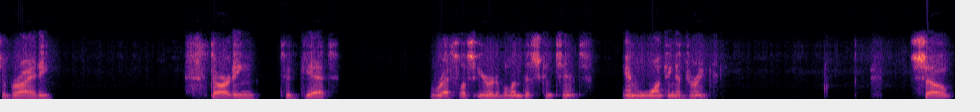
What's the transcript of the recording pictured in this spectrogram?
sobriety, starting to get restless, irritable, and discontent, and wanting a drink. So,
